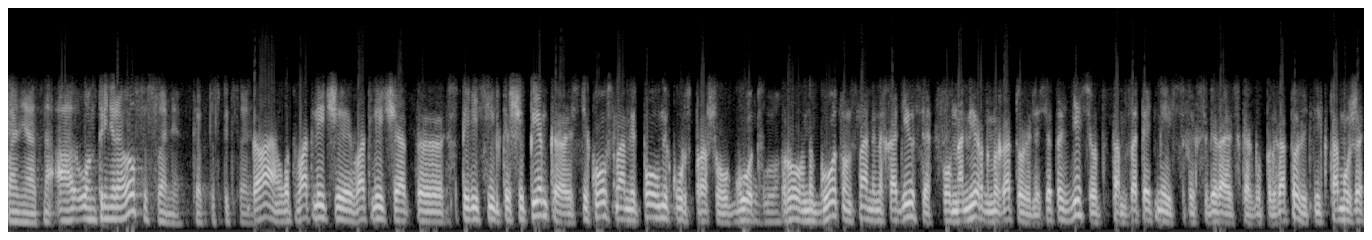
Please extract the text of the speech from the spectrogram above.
Понятно. А он тренировался с вами как-то специально? Да, вот в отличие, в отличие от э, Пересильта Шипенко, Стеклов с нами полный курс прошел, год. Ого. Ровно год он с нами находился, полномерно мы готовились. Это здесь вот там за пять месяцев их собираются как бы подготовить. И к тому же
